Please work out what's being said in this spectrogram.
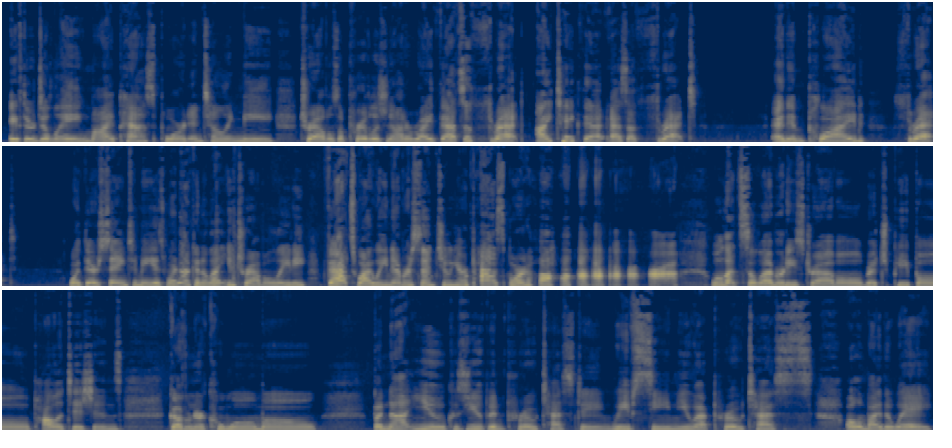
If they're delaying my passport and telling me travel's a privilege, not a right, that's a threat. I take that as a threat, an implied threat. What they're saying to me is, We're not going to let you travel, lady. That's why we never sent you your passport. we'll let celebrities travel, rich people, politicians, Governor Cuomo, but not you because you've been protesting. We've seen you at protests. Oh, and by the way,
